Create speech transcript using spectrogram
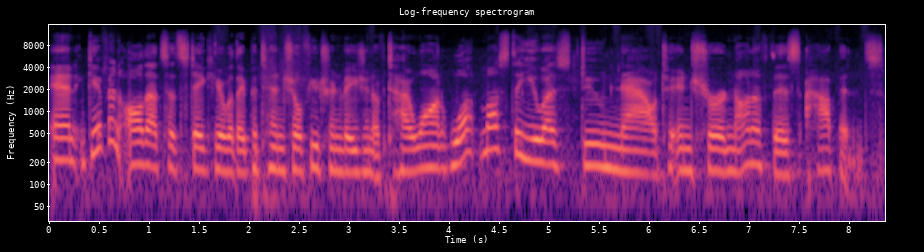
And given all that's at stake here with a potential future invasion of Taiwan, what must the U.S. do now to ensure none of this happens?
